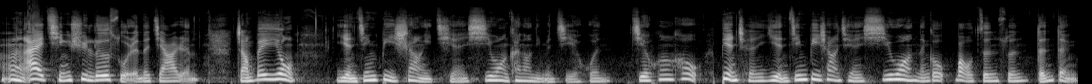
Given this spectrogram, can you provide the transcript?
很爱情绪勒索人的家人。长辈用眼睛闭上以前，希望看到你们结婚。结婚后变成眼睛闭上前，希望能够抱曾孙等等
